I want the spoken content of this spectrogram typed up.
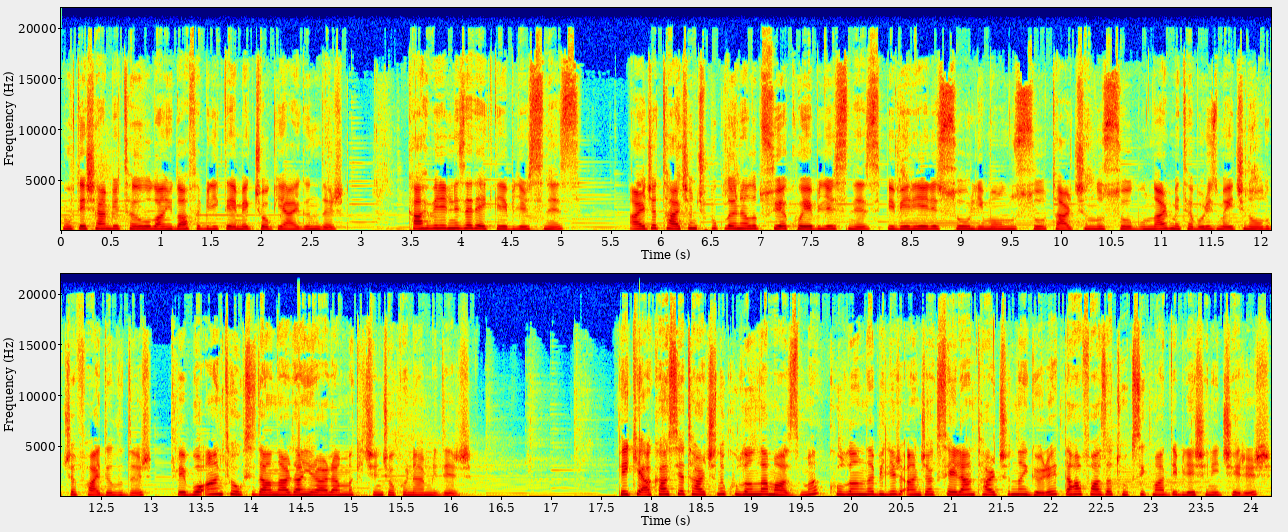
Muhteşem bir tahıl olan yulafla birlikte yemek çok yaygındır. Kahvelerinize de ekleyebilirsiniz. Ayrıca tarçın çubuklarını alıp suya koyabilirsiniz. Biberiyeli su, limonlu su, tarçınlı su bunlar metabolizma için oldukça faydalıdır ve bu antioksidanlardan yararlanmak için çok önemlidir. Peki akasya tarçını kullanılamaz mı? Kullanılabilir ancak Seylan tarçınına göre daha fazla toksik madde bileşeni içerir.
